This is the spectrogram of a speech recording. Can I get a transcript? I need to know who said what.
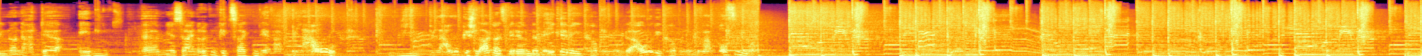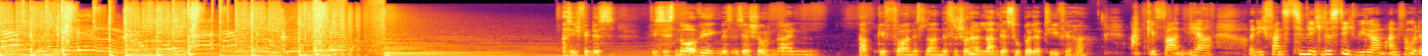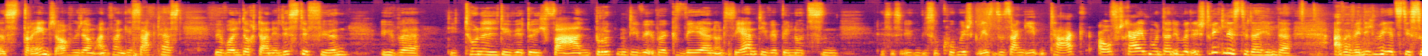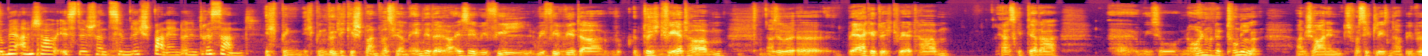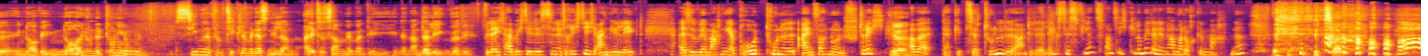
Speaker 1: Und dann hat der eben äh, mir seinen Rücken gezeigt und der war blau. Wie blau geschlagen, als wäre er unter dem LKW gekommen, unter Auto gekommen und er war offen. Also ich finde, dieses Norwegen, das ist ja schon ein abgefahrenes Land. Das ist schon ein Land der Superlative, ha?
Speaker 2: Abgefahren, ja. Und ich fand es ziemlich lustig, wie du am Anfang, oder strange auch, wie du am Anfang gesagt hast, wir wollen doch da eine Liste führen über die Tunnel, die wir durchfahren, Brücken, die wir überqueren und Fähren, die wir benutzen, das ist irgendwie so komisch gewesen zu sagen, jeden Tag aufschreiben und dann immer die Strichliste dahinter. Aber wenn ich mir jetzt die Summe anschaue, ist das schon ziemlich spannend und interessant.
Speaker 1: Ich bin, ich bin wirklich gespannt, was wir am Ende der Reise, wie viel, wie viel wir da durchquert haben, also äh, Berge durchquert haben. Ja, es gibt ja da äh, so 900 Tunnel anscheinend, was ich gelesen habe über in Norwegen. 900 Tunnel und 750 Kilometer sind die lang. Alle zusammen, wenn man die hintereinander legen würde.
Speaker 2: Vielleicht habe ich die Liste nicht richtig angelegt. Also wir machen ja pro Tunnel einfach nur einen Strich.
Speaker 1: Ja.
Speaker 2: Aber da gibt es ja Tunnel, der, der längste ist 24 Kilometer, den haben wir doch gemacht, ne?
Speaker 1: das, war,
